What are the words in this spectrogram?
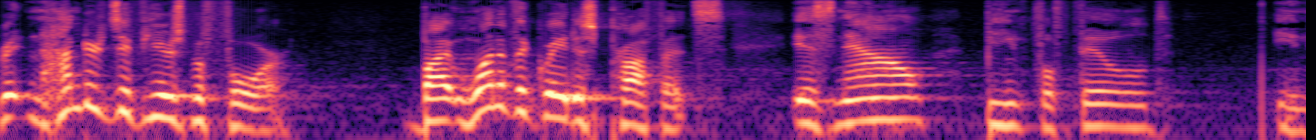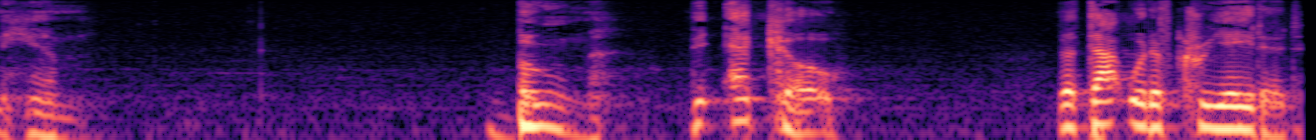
written hundreds of years before by one of the greatest prophets, is now being fulfilled in him. Boom. The echo that that would have created.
